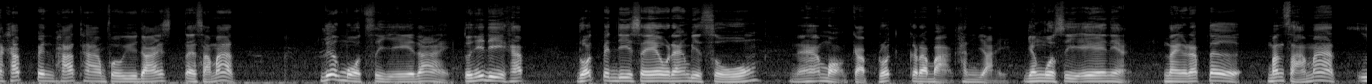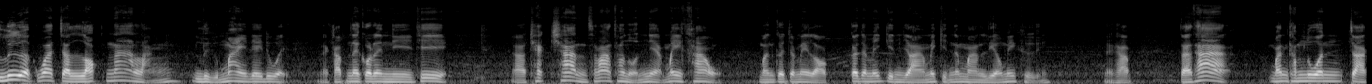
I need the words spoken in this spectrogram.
นะครับ เป็น Part Time Four Wheel Drive แต่สามารถเลือกโหมด 4A ได้ ตัวนี้ดีครับ รถเป็นดีเซล แรงบิดสูงนะฮะเหมาะกับรถกระบะคันใหญ่อยังโหมด 4A เนี่ย ใน Raptor มันสามารถเลือกว่าจะล็อกหน้าหลังหรือไม่ได้ด้วยนะครับ ในกรณีที่ traction สภาพถนนเนี่ยไม่เข้า มันก็จะไม่ล็อก ก็จะไม่กินยางไม่กินน้ำมันเลี้ยวไม่ขืนนะครับ แต่ถ้ามันคำนวณจาก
